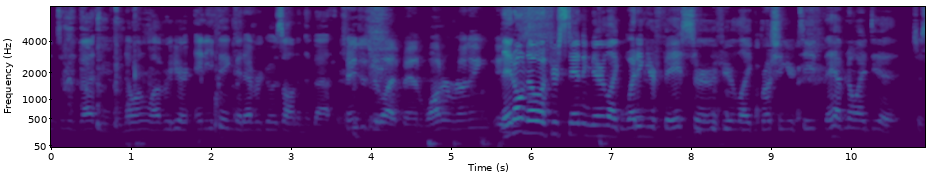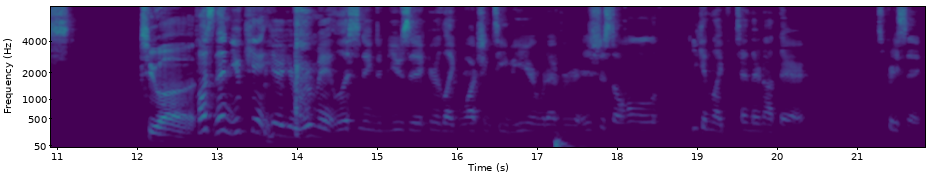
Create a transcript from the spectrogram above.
into the bathroom, and no one will ever hear anything that ever goes on in the bathroom. Changes your life, man. Water running. Is, They don't know if you're standing there like wetting your face or if you're like brushing your teeth. They have no idea. Just to uh, plus, then you can't hear your roommate listening to music or like watching TV or whatever. It's just a whole. You can like pretend they're not there. It's pretty sick.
